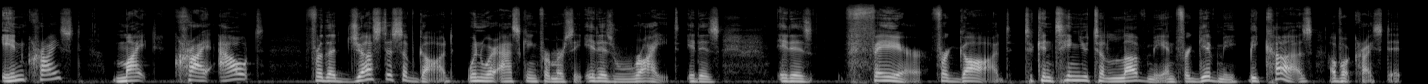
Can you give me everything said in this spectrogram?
in Christ might cry out for the justice of God when we're asking for mercy. It is right. It is, it is fair for God to continue to love me and forgive me because of what Christ did.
